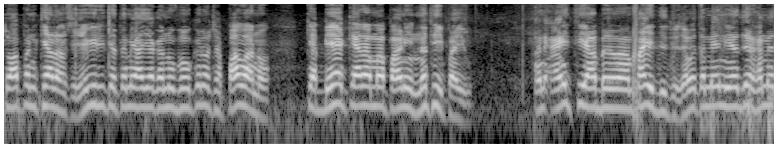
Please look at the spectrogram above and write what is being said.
તો આપણને ખ્યાલ આવશે. એવી રીતે તમે આજે અનુભવ કર્યો છે પાવાનો કે બે ક્યારામાં પાણી નથી પાયું. અને અહીંથી આ પાઈ દીધું છે. હવે તમે એની નજર સામે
